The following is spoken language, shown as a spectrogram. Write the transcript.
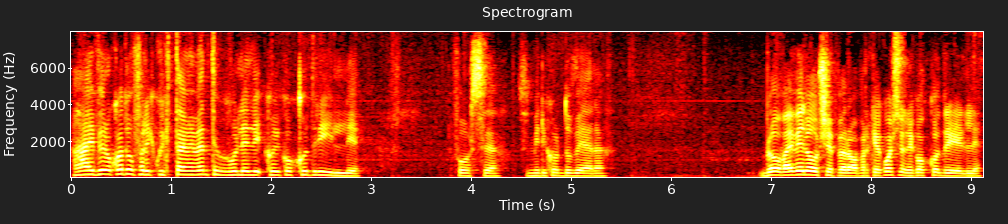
Ah, è vero, qua devo fare il quick time event con, le, con i coccodrilli. Forse, se mi ricordo bene. Bro, vai veloce però, perché qua ci sono i coccodrilli.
